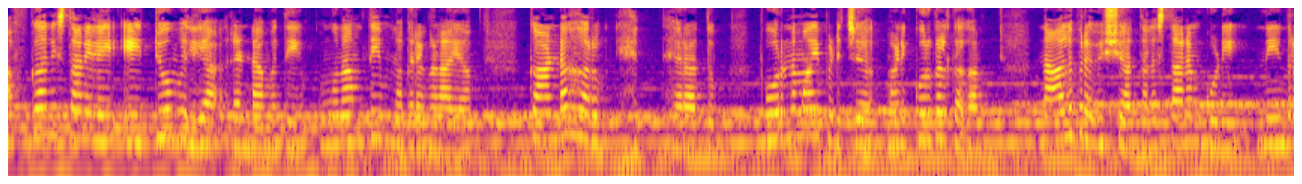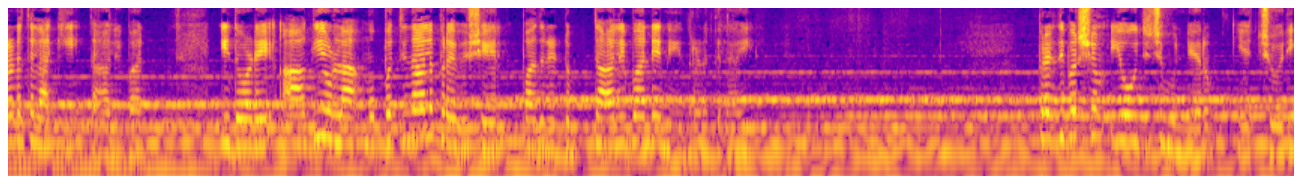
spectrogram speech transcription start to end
അഫ്ഗാനിസ്ഥാനിലെ ഏറ്റവും വലിയ രണ്ടാമത്തെയും മൂന്നാമത്തെയും നഗരങ്ങളായ കാണ്ടഹാറും ഹെറാത്തും പൂർണമായി പിടിച്ച് മണിക്കൂറുകൾക്കകം നാല് പ്രവിശ്യ തലസ്ഥാനം കൂടി നിയന്ത്രണത്തിലാക്കി താലിബാൻ. ഇതോടെ ആകെയുള്ള മുപ്പത്തിനാല് പ്രവിശ്യയിൽ പതിനെട്ടും താലിബാന്റെ നിയന്ത്രണത്തിലായി. പ്രതിപക്ഷം യോജിച്ചു മുന്നേറും യെച്ചൂരി.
